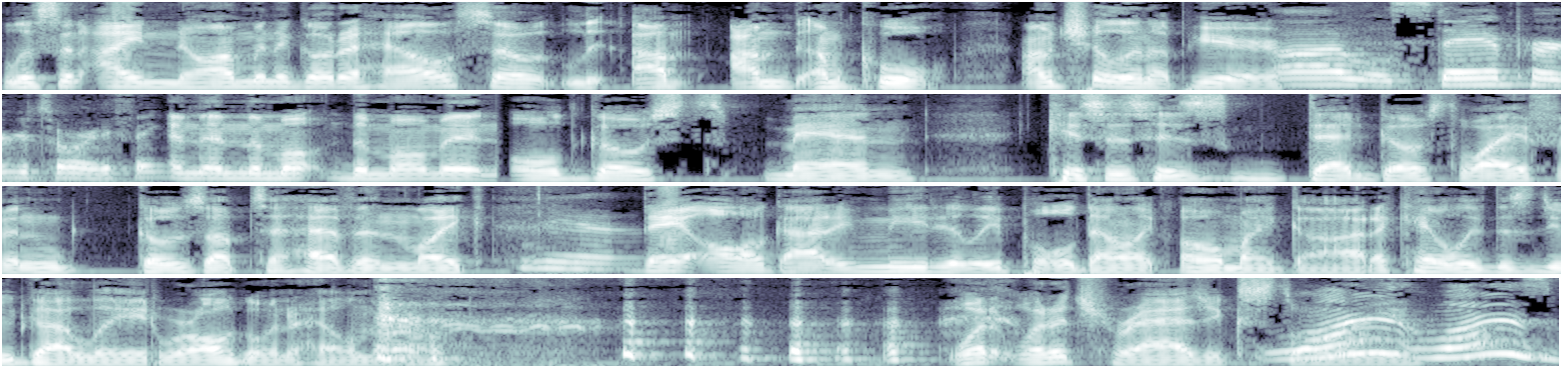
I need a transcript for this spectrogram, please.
listen, I know I'm gonna go to hell, so I'm I'm I'm cool. I'm chilling up here. I will stay in purgatory. Thank and then the mo- the moment old ghost man kisses his dead ghost wife and goes up to heaven, like Yeah. they all got immediately pulled down. Like, oh my god, I can't believe this dude got laid. We're all going to hell now. what what a tragic story. Why why is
